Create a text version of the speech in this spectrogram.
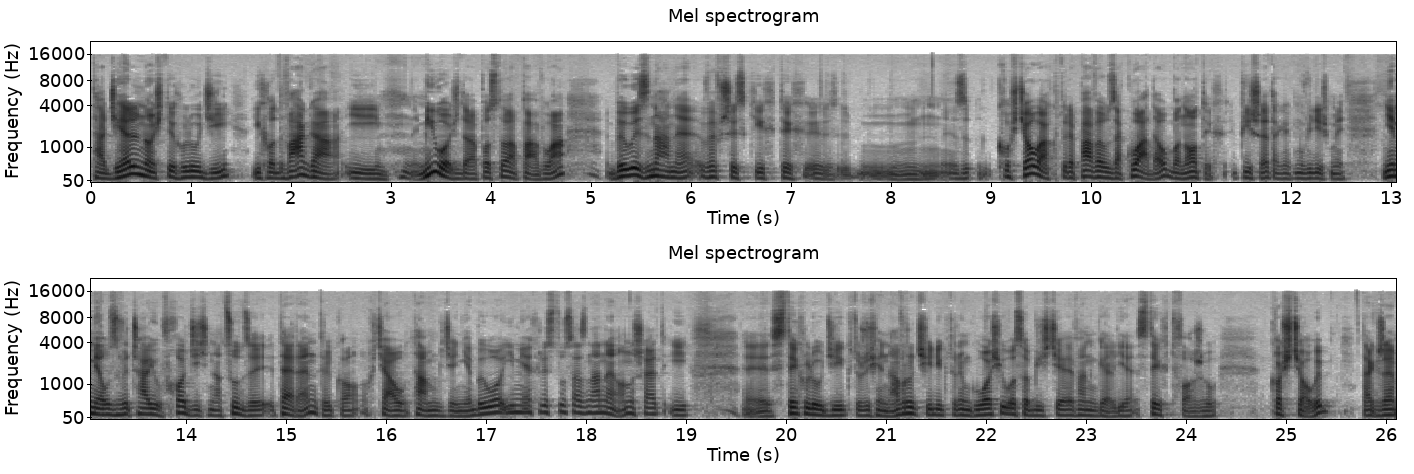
ta dzielność tych ludzi, ich odwaga i miłość do apostoła Pawła były znane we wszystkich tych e, kościołach, które Paweł zakładał, bo no tych pisze, tak jak mówiliśmy, nie miał zwyczaju wchodzić na cudzy teren, tylko chciał tam, gdzie nie było imię Chrystusa znane, on szedł i e, z tych ludzi, którzy się nawrócili, którym głosił osobiście Ewangelię, z tych tworzył kościoły. Także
